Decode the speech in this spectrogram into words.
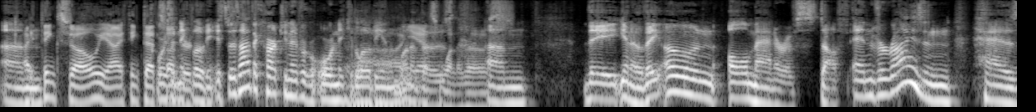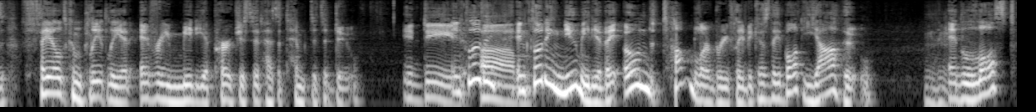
Um, I think so. Yeah, I think that's or is it Nickelodeon? It's, it's either Cartoon Network or Nickelodeon. Uh, one, yeah, of those. one of those. Um, they, you know, they own all manner of stuff, and Verizon has failed completely at every media purchase it has attempted to do, Indeed. including Um, including new media. They owned Tumblr briefly because they bought Yahoo Mm-hmm. and lost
